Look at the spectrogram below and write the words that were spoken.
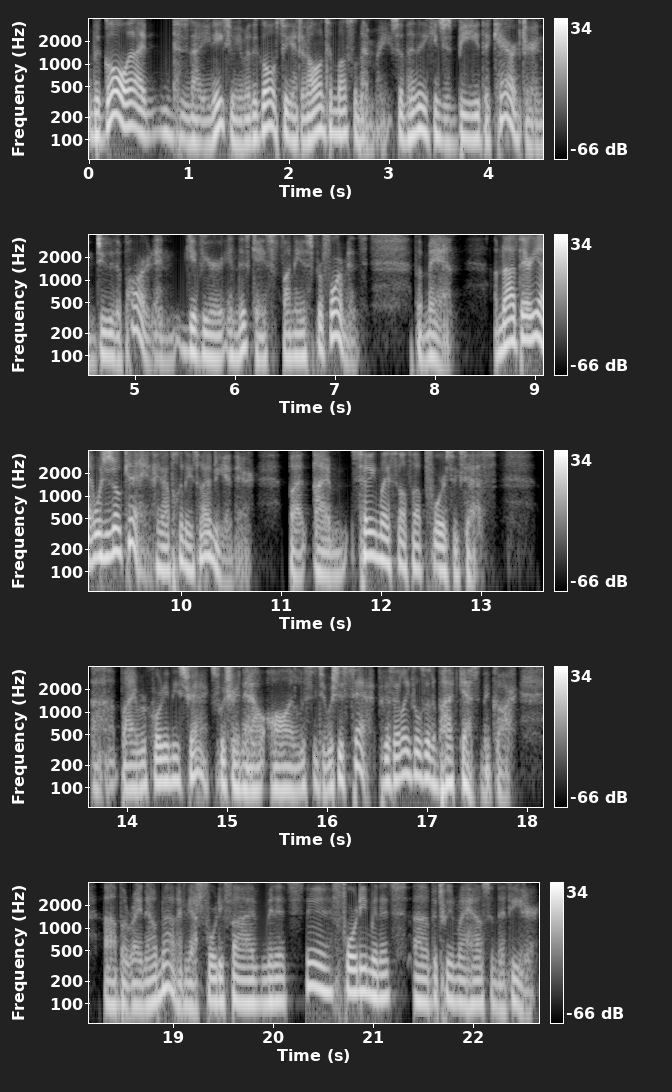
the goal, and I, this is not unique to me, but the goal is to get it all into muscle memory. So then you can just be the character and do the part and give your, in this case, funniest performance. But man, I'm not there yet, which is okay. I got plenty of time to get there. But I'm setting myself up for success uh, by recording these tracks, which are now all I listen to, which is sad because I like to listen to podcasts in the car. Uh, but right now I'm not. I've got 45 minutes, eh, 40 minutes uh, between my house and the theater.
